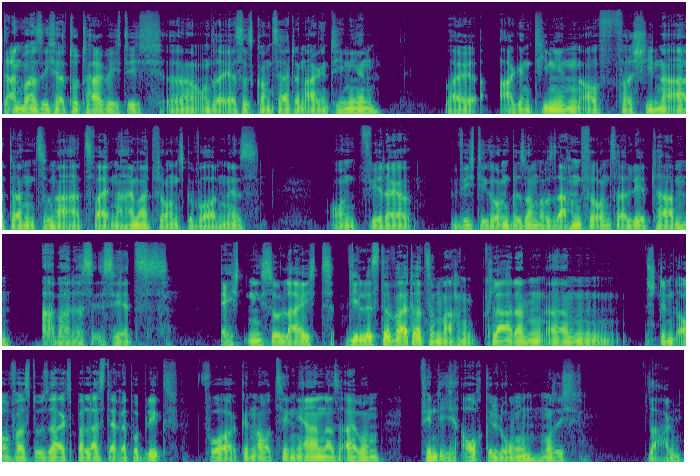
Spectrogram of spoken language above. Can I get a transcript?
Dann war sicher total wichtig äh, unser erstes Konzert in Argentinien weil Argentinien auf verschiedene Art dann zu einer Art zweiten Heimat für uns geworden ist und wir da wichtige und besondere Sachen für uns erlebt haben. Aber das ist jetzt echt nicht so leicht, die Liste weiterzumachen. Klar, dann ähm, stimmt auch, was du sagst, Ballast der Republik vor genau zehn Jahren das Album, finde ich auch gelungen, muss ich sagen.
